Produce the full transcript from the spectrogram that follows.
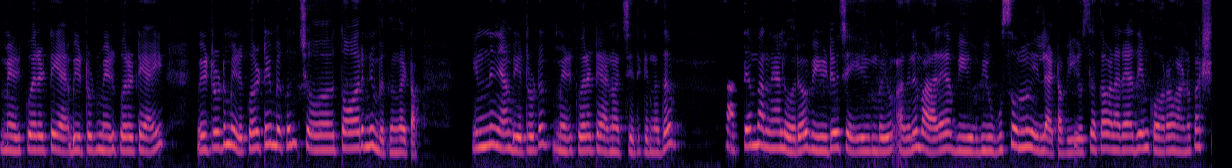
മെഴുക്കുരട്ടിയായി ബീട്രൂട്ട് മെഴുക്കുരട്ടിയായി ബീട്രൂട്ടും മെഴുക്കുരട്ടിയും വെക്കും ചോ തോരനും വെക്കും കേട്ടോ. ഇന്ന് ഞാൻ ബീട്രൂട്ട് മെഴുക്കുവരട്ടിയാണ് വെച്ചിരിക്കുന്നത്. സത്യം പറഞ്ഞാൽ ഓരോ വീഡിയോ ചെയ്യുമ്പോഴും അതിന് വളരെ വ്യൂസ് ഒന്നും ഇല്ല കേട്ടോ. വ്യൂസൊക്കെ വളരെയധികം കുറവാണ്. പക്ഷെ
